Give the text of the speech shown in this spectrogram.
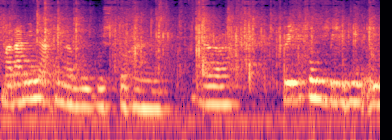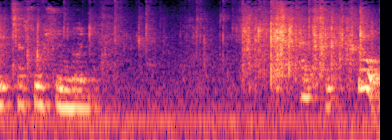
marami na akong nagugustuhan. Uh, pwede kong bilihin ulit sa susunod. At ito.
